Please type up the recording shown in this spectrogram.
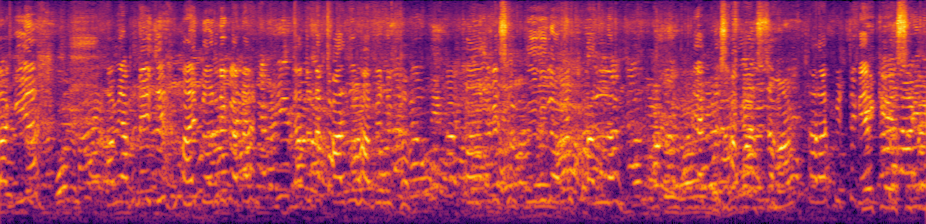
লাগিয়ে আমি এখন এই যে মায়ের দণ্ডি কাটা যতটা পারব ভাবিনি মা আমাকে শক্তি দিল আমি পারলাম মা এসেছি।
